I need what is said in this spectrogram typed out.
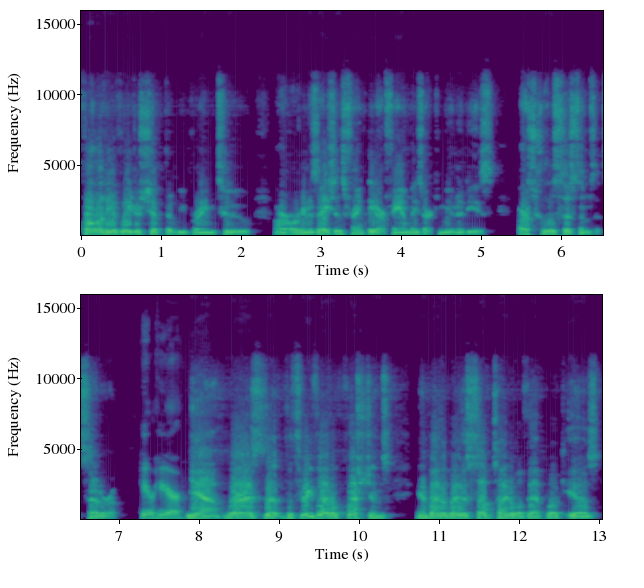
quality of leadership that we bring to our organizations, frankly, our families, our communities, our school systems, etc. Here, here. Yeah. Whereas the, the three vital questions, and by the way, the subtitle of that book is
